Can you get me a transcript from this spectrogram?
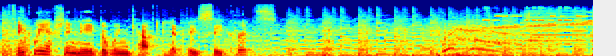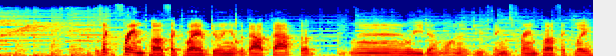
I think we actually need the wing cap to hit these secrets. There's like a frame perfect way of doing it without that, but eh, we don't want to do things frame perfectly.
